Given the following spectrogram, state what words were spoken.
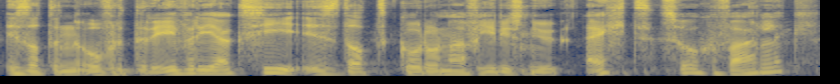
Is dat een overdreven reactie? Is dat coronavirus nu echt zo gevaarlijk?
